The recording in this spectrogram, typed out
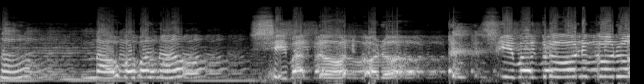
নাও নাও বাবা নাও সেবা গ্রহণ করো। সেবা গ্রহণ করো।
